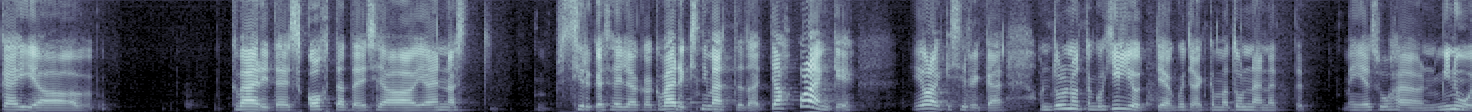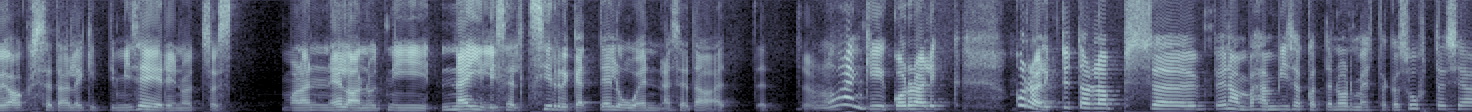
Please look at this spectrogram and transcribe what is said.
käia kväärides kohtades ja, ja ennast sirge seljaga kvääriks nimetada, et jah, olengi, ei olegi sirge. on tulnud nagu hiljuti ja kuidagi ma tunnen, et, et meie suhe on minu jaoks seda legitimiseerinud, sest ma olen elanud nii näiliselt sirget elu enne seda, et, et olengi korralik, korralik tütarlaps, enam-vähem viisakate noormeestega suhtes ja,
